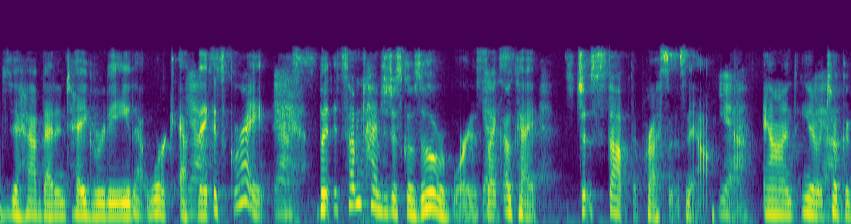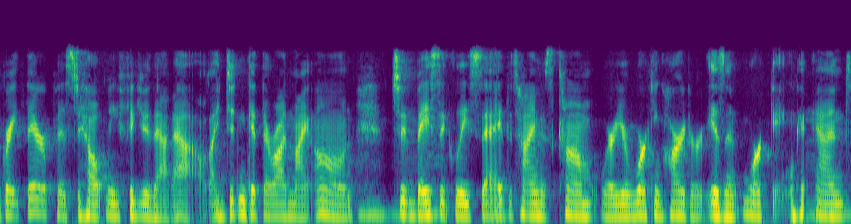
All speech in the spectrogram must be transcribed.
to have that integrity, that work ethic. Yes. It's great. Yes. But it sometimes it just goes overboard. It's yes. like, okay, just stop the presses now. Yeah. And you know, yeah. it took a great therapist to help me figure that out. I didn't get there on my own mm-hmm. to basically say the time has come where you're working harder isn't working. Mm-hmm. And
